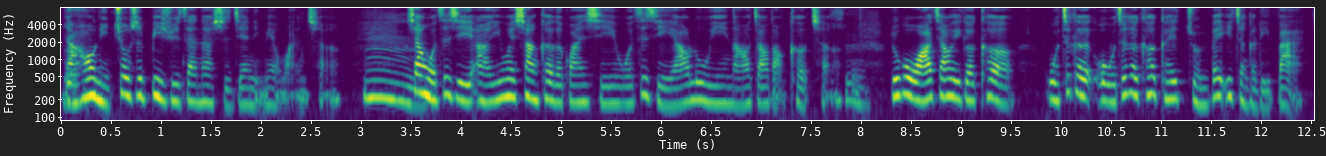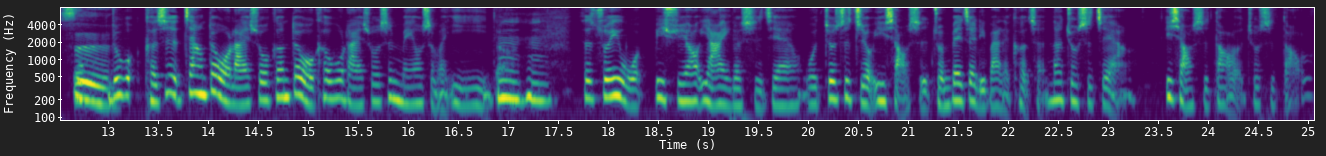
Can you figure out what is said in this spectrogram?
然后你就是必须在那时间里面完成。嗯，像我自己啊、呃因为上课的关系，我自己也要录音，然后教导课程。是如果我要教一个课，我这个我这个课可以准备一整个礼拜。是如果可是这样对我来说，跟对我客户来说是没有什么意义的。嗯哼，这所以我必须要压一个时间，我就是只有一小时准备这礼拜的课程，那就是这样，一小时到了就是到了。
